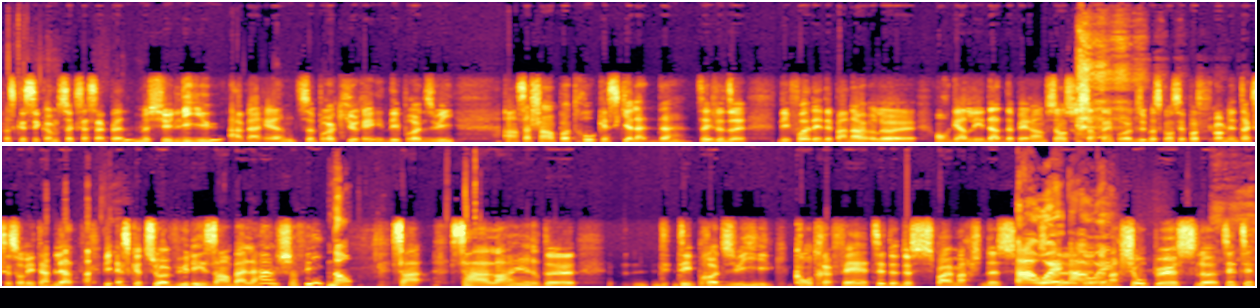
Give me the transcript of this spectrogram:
parce que c'est comme ça que ça s'appelle, Monsieur Liu à Varennes, se procurer des produits en sachant pas trop qu'est-ce qu'il y a là-dedans. Tu sais, je veux dire, des fois, des dépanneurs, là, euh, on regarde les dates de péremption sur certains produits parce qu'on sait pas combien de temps que c'est sur les tablettes. Puis est-ce que tu as vu les emballages, Sophie? Non. Ça, ça a l'air de des produits contrefaits, tu sais, de, de supermarché, de, ah ouais, ah de, marché aux puces, là. Tu sais,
